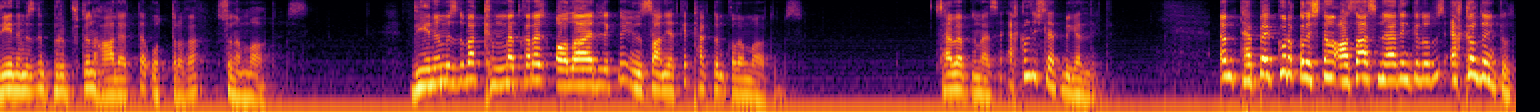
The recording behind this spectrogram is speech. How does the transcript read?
dinimizni bir butun holatda o'ttirg'a sunolmayapmiz dinimizda bor qimmat qarash aloyidlikni insoniyatga taqdim qilolmayapmiz sabab nimasi aql ishlatmaganlik am tafakkur qilishdan asosi nereden keladi aqldan keladi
